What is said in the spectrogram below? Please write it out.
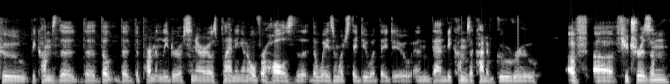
who becomes the, the, the the department leader of scenarios planning and overhauls the the ways in which they do what they do, and then becomes a kind of guru of uh, futurism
